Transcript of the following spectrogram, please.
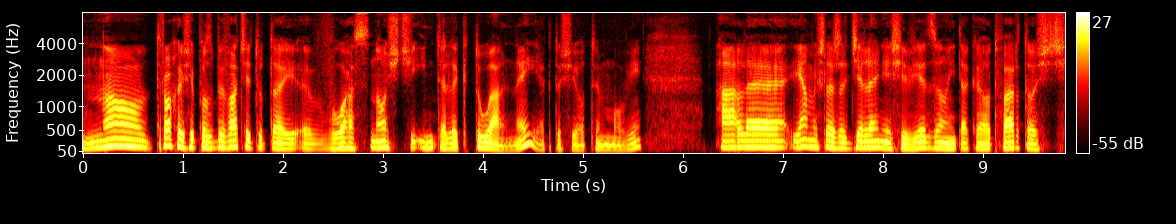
No, trochę się pozbywacie tutaj własności intelektualnej, jak to się o tym mówi, ale ja myślę, że dzielenie się wiedzą i taka otwartość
